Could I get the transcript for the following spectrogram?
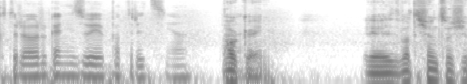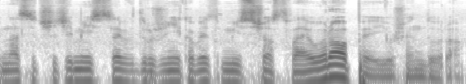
które organizuje Patrycja. Tak. Okej. Y, 2018 trzecie miejsce w drużynie kobiet Mistrzostwa Europy już Enduro.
